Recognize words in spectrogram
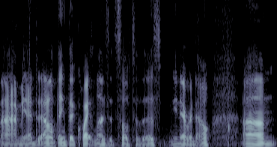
I mean, I, I don't think that quite lends itself to this. You never know. Um,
